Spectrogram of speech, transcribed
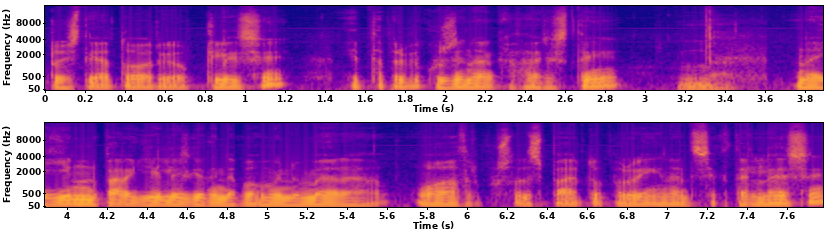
το εστιατόριο κλείσει. Γιατί θα πρέπει η κουζίνα να καθαριστεί, Ναι. να γίνουν παραγγελίες για την επόμενη μέρα. Ο άνθρωπος θα τις πάρει το πρωί να τις εκτελέσει.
